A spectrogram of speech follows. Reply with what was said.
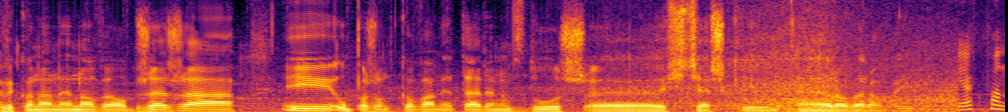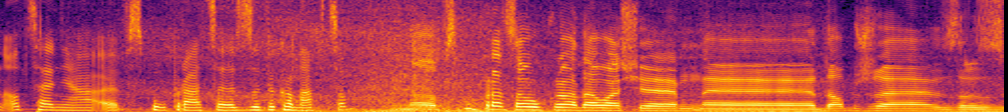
wykonane nowe obrzeża i uporządkowany teren wzdłuż e, ścieżki e, rowerowej. Jak pan ocenia e, współpracę z wykonawcą? No, współpraca układała się e, dobrze. Z, z,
